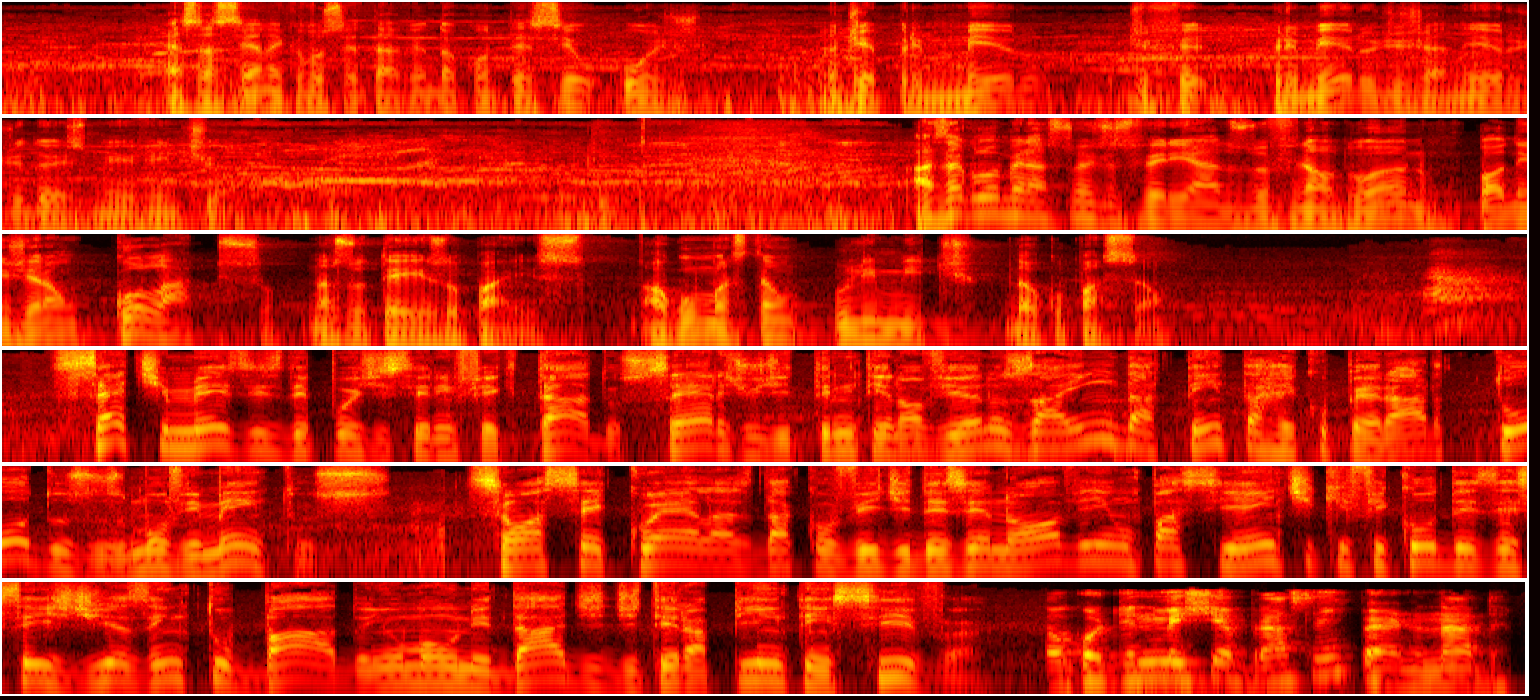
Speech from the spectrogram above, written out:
Essa cena que você está vendo aconteceu hoje, no dia 1 de, fe... 1 de janeiro de 2021. As aglomerações dos feriados do final do ano podem gerar um colapso nas UTIs do país. Algumas estão no limite da ocupação. Sete meses depois de ser infectado, Sérgio, de 39 anos, ainda tenta recuperar todos os movimentos. São as sequelas da Covid-19 em um paciente que ficou 16 dias entubado em uma unidade de terapia intensiva. Eu acordei não mexia braço nem perna, nada.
